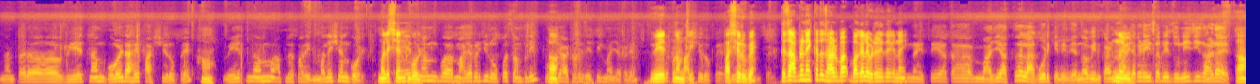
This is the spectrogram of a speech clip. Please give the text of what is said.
नंतर अं, व्हिएतनाम गोल्ड आहे पाचशे रुपये. हां. व्हिएतनाम आपलं sorry Malaysian gold. Malaysian gold. Vietnam अं, माझ्याकडची रोपं संपली. पुढच्या आठवड्यात येतील माझ्याकडे. ते पण व्हिएतनामची. पाचशे रुपये. पाचशे रुपये? व्हिएतनामचं. त्याचं आपल्याला एखादं झाड बा- बघायला भेटेल इथे की नाही? नाही ते आता माझी आता लागवड केलेली आहे नवीन. कारण नवीन. माझ्याकडे ही सगळी जुनी जी झाडं आहेत हां.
